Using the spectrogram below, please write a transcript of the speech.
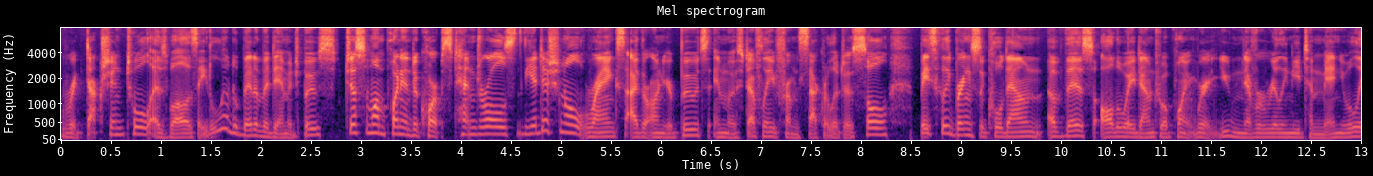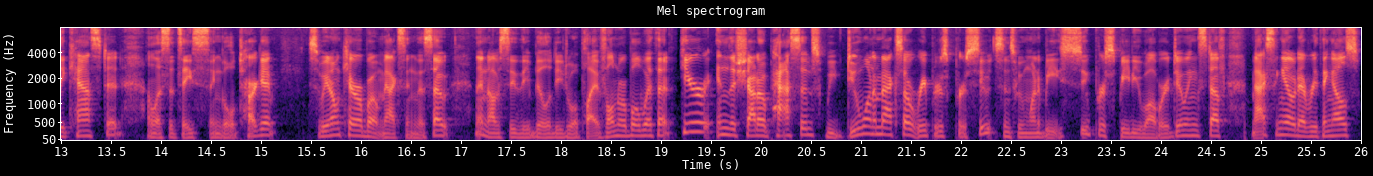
reduction tool, as well as a little bit of a damage boost. Just one point into Corpse Tendrils, the additional ranks either on your boots and most definitely from Sacrilegious Soul basically brings the cooldown of this all the way down to a point where you never really need to manually cast cast it unless it's a single target. So we don't care about maxing this out. then obviously the ability to apply vulnerable with it. Here in the shadow passives, we do want to max out Reaper's Pursuit since we want to be super speedy while we're doing stuff, maxing out everything else.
